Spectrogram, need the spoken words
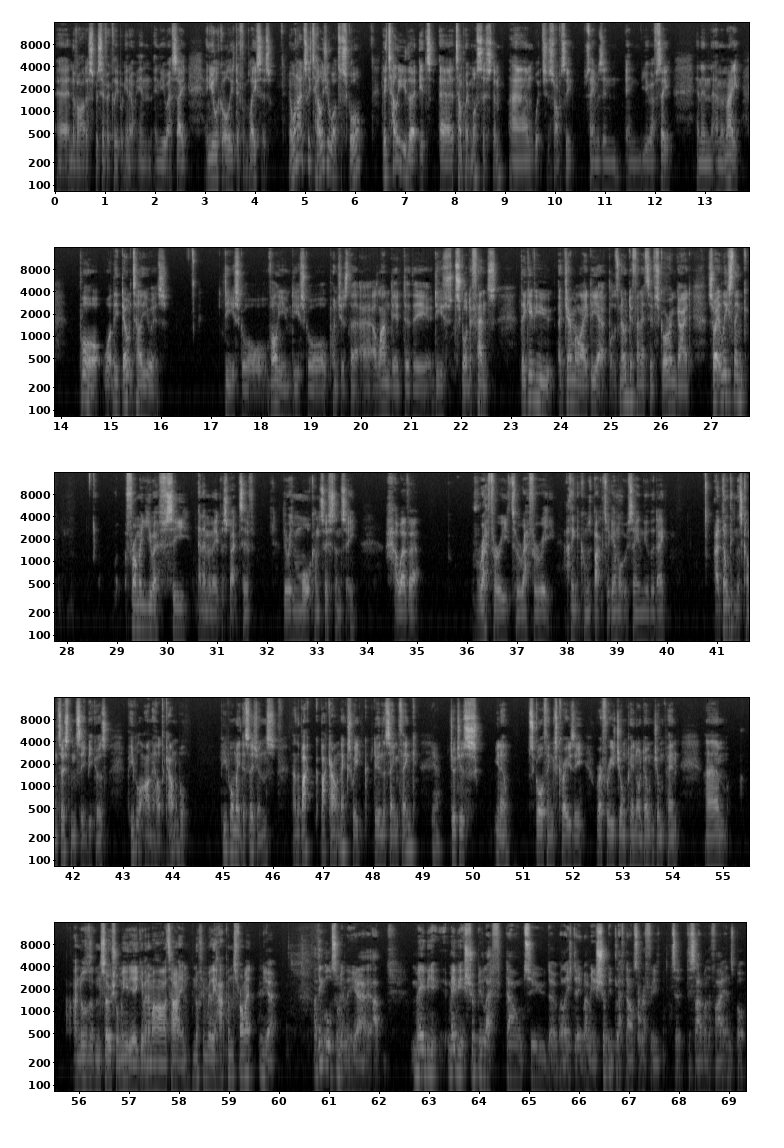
Nevada specifically, but you know, in, in USA, and you look at all these different places. No one actually tells you what to score. They tell you that it's a 10 point must system, um, which is obviously same as in, in UFC and in MMA. But what they don't tell you is do you score volume? Do you score punches that uh, are landed? Do they do you score defense? They give you a general idea, but there's no definitive scoring guide. So I at least think from a UFC and MMA perspective, there is more consistency. However, referee to referee, I think it comes back to again what we were saying the other day. I don't think there's consistency because people aren't held accountable. People make decisions and they're back back out next week doing the same thing. Yeah. Judges, you know, score things crazy. Referees jump in or don't jump in. Um, and other than social media giving them a hard time, nothing really happens from it. Yeah, I think ultimately, yeah, maybe maybe it should be left down to the well, I mean, it should be left down to the referee to decide when the fight ends. But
